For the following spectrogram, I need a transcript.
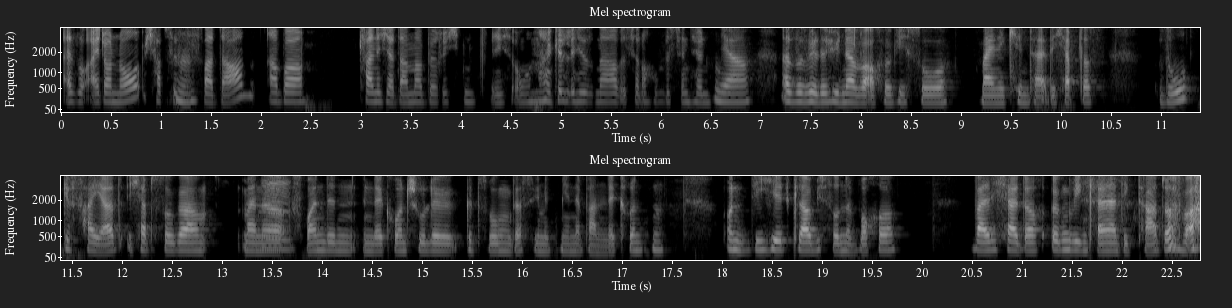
Also, I don't know. Ich habe es jetzt zwar da, aber kann ich ja dann mal berichten, wenn ich's irgendwann mal gelesen habe. Ist ja noch ein bisschen hin. Ja, also Wilde Hühner war auch wirklich so meine Kindheit. Ich habe das so gefeiert. Ich habe sogar meine Mhm. Freundin in der Grundschule gezwungen, dass sie mit mir 'ne Bande gründen. Und die hielt, glaube ich, so 'ne Woche, weil ich halt auch irgendwie 'n kleiner Diktator war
